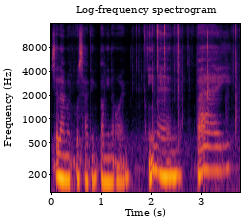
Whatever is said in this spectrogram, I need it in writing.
Salamat po sa ating Panginoon. Amen. Bye.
